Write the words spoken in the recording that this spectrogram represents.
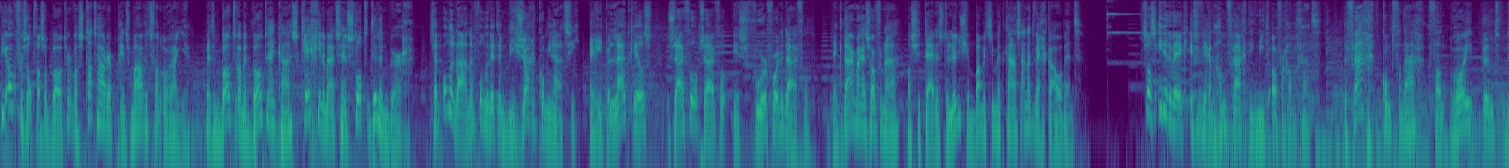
Wie ook verzot was op boter was stadhouder Prins Maurits van Oranje. Met een boterham met boter en kaas kreeg je hem uit zijn slot Dillenburg. Zijn onderdanen vonden dit een bizarre combinatie en riepen luidkeels: zuivel op zuivel is voer voor de duivel. Denk daar maar eens over na als je tijdens de lunch je bammetje met kaas aan het wegkouwen bent. Zoals iedere week is er weer een hamvraag die niet over ham gaat. De vraag komt vandaag van Roy.de.lange.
